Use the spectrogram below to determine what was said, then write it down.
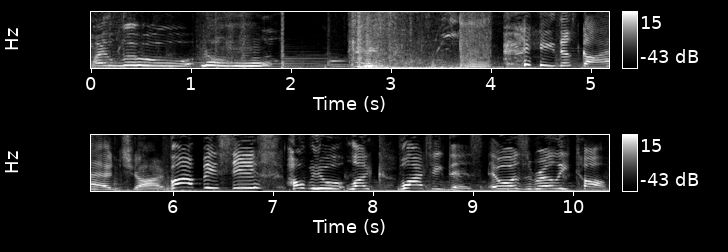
My Lou! No! he just got a headshot. Bobby Beasties, hope you like watching this. It was really tough.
